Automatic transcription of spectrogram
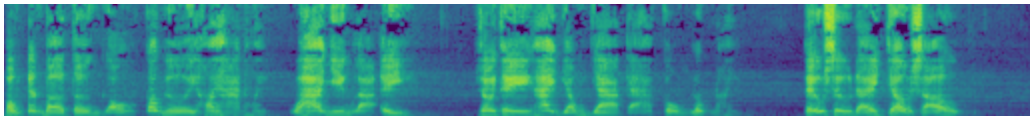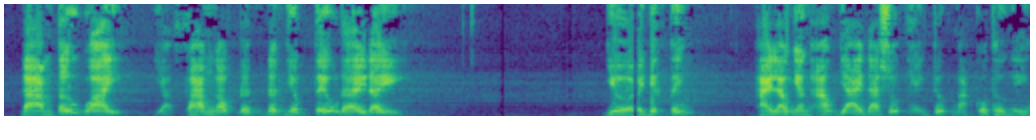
Bỗng trên bờ tường gỗ có người hối hả nói, quả nhiên là y. Rồi thì hai giọng già cả cùng lúc nói, tiểu sư đệ chớ sợ, đàm tử quay và Phạm Ngọc Đình đến giúp tiểu đệ đây. Vừa dứt tiếng, hai lão nhân áo vải đã xuất hiện trước mặt của Thương Yến.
